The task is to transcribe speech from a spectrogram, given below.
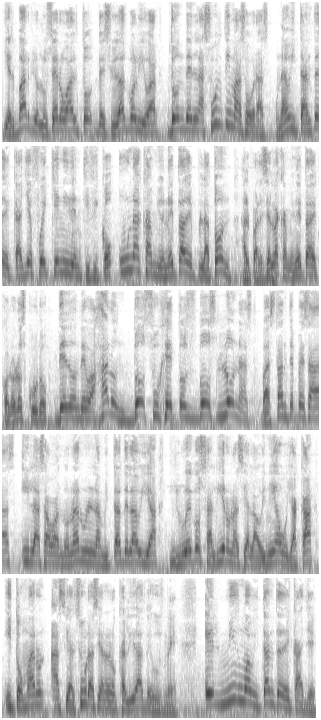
y el barrio Lucero Alto de Ciudad Bolívar, donde en las últimas horas un habitante de calle fue quien identificó una camioneta de Platón, al parecer la camioneta de color oscuro, de donde bajaron dos sujetos, dos lonas bastante pesadas y las abandonaron en la mitad de la vía y luego salieron hacia la avenida Boyacá y tomaron hacia el sur, hacia la localidad de Usme. El mismo habitante de calle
